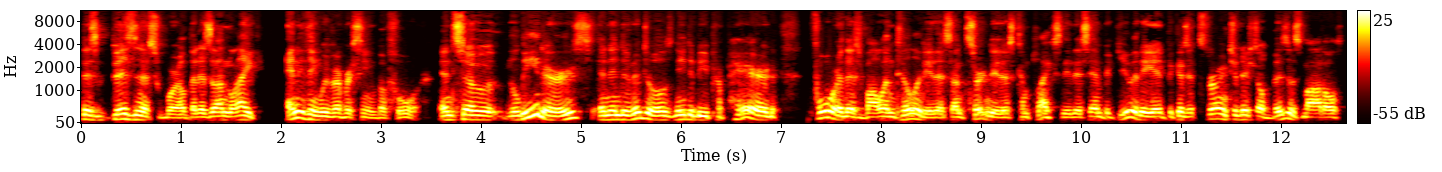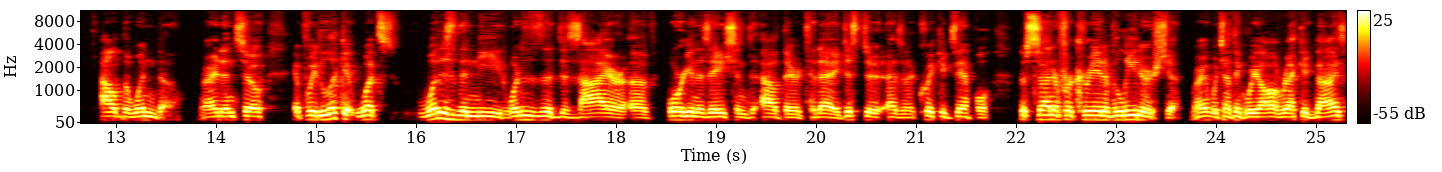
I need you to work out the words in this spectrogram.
this business world that is unlike anything we've ever seen before. And so leaders and individuals need to be prepared for this volatility, this uncertainty, this complexity, this ambiguity, because it's throwing traditional business models out the window, right? And so if we look at what's what is the need? What is the desire of organizations out there today? Just to, as a quick example, the Center for Creative Leadership, right, which I think we all recognize,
